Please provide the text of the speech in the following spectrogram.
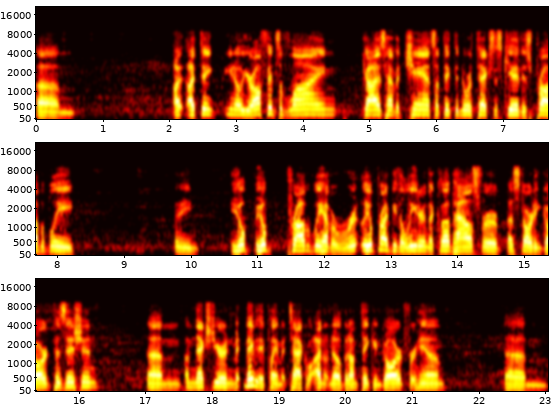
Um, I, I think you know your offensive line guys have a chance. I think the North Texas kid is probably. I mean, he'll he'll probably have a he'll probably be the leader in the clubhouse for a starting guard position um, um, next year, and maybe they play him at tackle. I don't know, but I'm thinking guard for him. Um,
